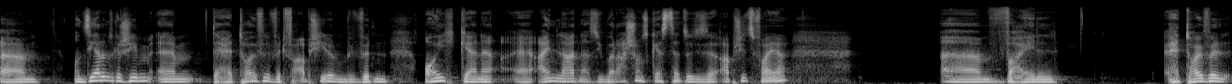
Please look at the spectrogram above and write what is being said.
Ähm, und sie hat uns geschrieben, ähm, der Herr Teufel wird verabschiedet und wir würden euch gerne äh, einladen als Überraschungsgäste zu dieser Abschiedsfeier, ähm, weil Herr Teufel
